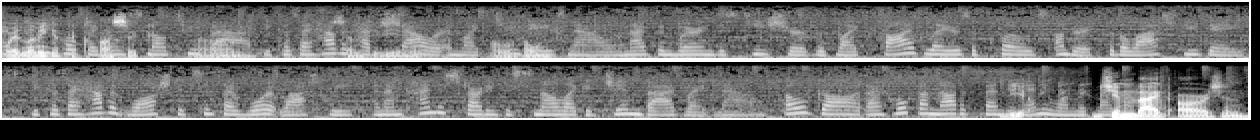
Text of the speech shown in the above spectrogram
Wait, let me get the classic, I don't smell too um, bad because I haven't had a shower in like two days now and I've been wearing this t-shirt with like five layers of clothes under it for the last few days because I haven't washed it since I wore it last week and I'm kind of starting to smell like a gym bag right now. Oh god, I hope I'm not offending The anyone with my Gym bag. bag origin.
